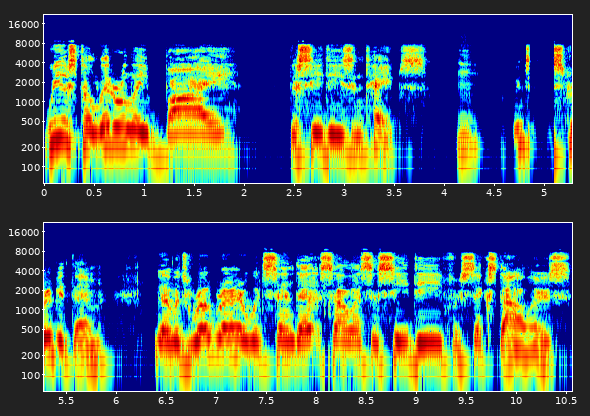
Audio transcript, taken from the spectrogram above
We used to literally buy the CDs and tapes. Mm. We just distribute them. In other words, Roadrunner would send a, sell us a CD for six dollars.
